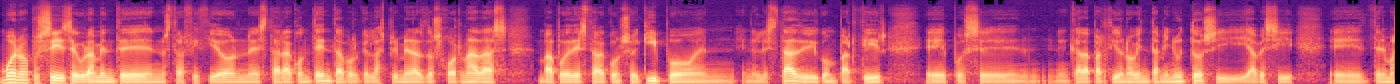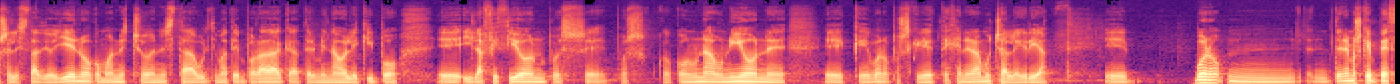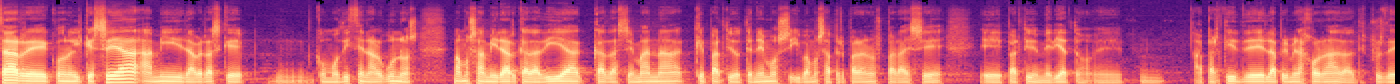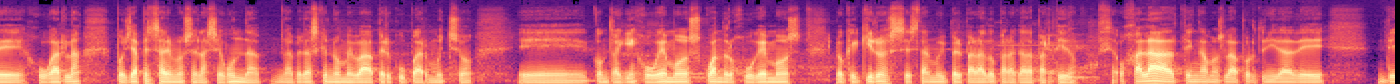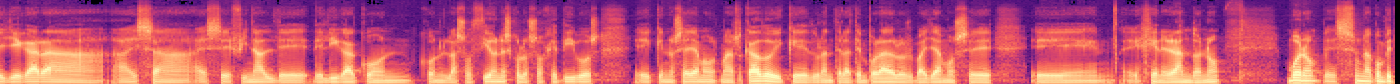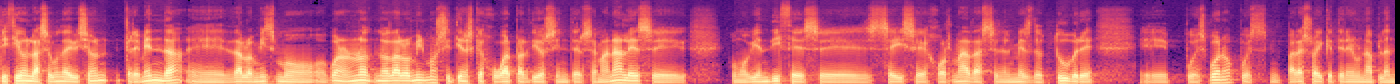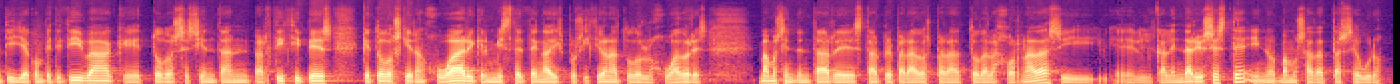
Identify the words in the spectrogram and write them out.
Bueno, pues sí, seguramente nuestra afición estará contenta porque en las primeras dos jornadas va a poder estar con su equipo en, el estadio y compartir eh, pues, en cada partido 90 minutos y a ver si eh, tenemos el estadio lleno, como han hecho en esta última temporada que ha terminado el equipo eh, y la afición pues, pues con una unión que, bueno, pues que te genera mucha alegría. Bueno, mm, tenemos que empezar eh, con el que sea. A mí la verdad es que, mm, como dicen algunos, vamos a mirar cada día, cada semana qué partido tenemos y vamos a prepararnos para ese eh, partido inmediato. Eh, a partir de la primera jornada, después de jugarla, pues ya pensaremos en la segunda. La verdad es que no me va a preocupar mucho contra quién juguemos, cuándo lo juguemos. Lo que quiero es estar muy preparado para cada partido. Ojalá tengamos la oportunidad de de llegar a, ese final de, liga con, las opciones, con los objetivos eh, que nos hayamos marcado y que durante la temporada los vayamos eh, eh, generando. ¿no? Bueno, es una competición, la segunda división, tremenda. da lo mismo, bueno, no, no, da lo mismo si tienes que jugar partidos intersemanales, como bien dices, seis jornadas en el mes de octubre. Eh, pues bueno, pues para eso hay que tener una plantilla competitiva, que todos se sientan partícipes, que todos quieran jugar y que el míster tenga a disposición a todos los jugadores. Vamos a intentar eh, estar preparados para todas las jornadas y el calendario es este y nos vamos a adaptar seguro.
